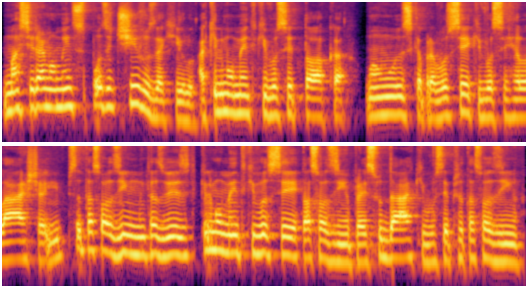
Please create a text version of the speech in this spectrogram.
mas tirar momentos positivos daquilo. Aquele momento que você toca uma música para você, que você relaxa e precisa estar sozinho muitas vezes. Aquele momento que você está sozinho para estudar, que você precisa estar sozinho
